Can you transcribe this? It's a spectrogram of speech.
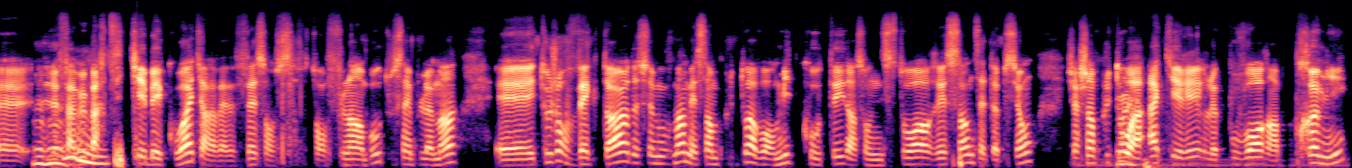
Euh. Le fameux Mhm. parti québécois, qui en avait fait son, son flambeau, tout simplement, est toujours vecteur de ce mouvement, mais semble plutôt avoir mis de côté dans son histoire récente cette option, cherchant plutôt Ouais. à acquérir le pouvoir en premier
